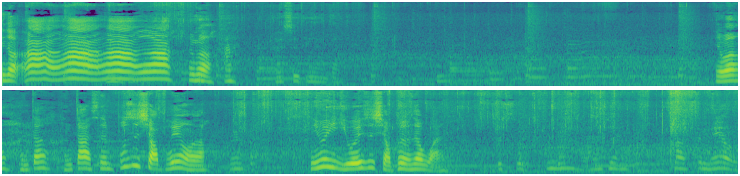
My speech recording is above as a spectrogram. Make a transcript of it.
听到啊啊啊啊，有没有？还是听得到。有没有很大很大声？不是小朋友啊，嗯，你会以为是小朋友在玩。不是，今天好像是没有人。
